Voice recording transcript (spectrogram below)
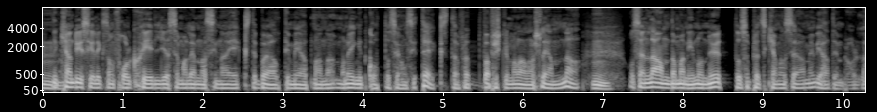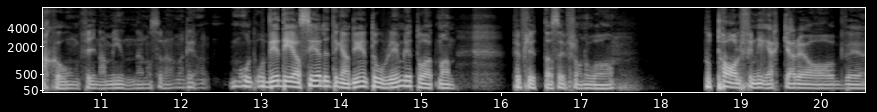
Mm. Det kan du ju se, liksom, folk skiljer sig, man lämnar sina ex, det börjar alltid med att man, man har inget gott att säga om sitt ex, därför att varför skulle man annars lämna? Mm. Och sen landar man i något nytt och så plötsligt kan man säga, men vi hade en bra relation, fina minnen och sådär. Men det, och, och det är det jag ser lite grann, det är ju inte orimligt då att man förflyttar sig från att vara total förnekare av, eh,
